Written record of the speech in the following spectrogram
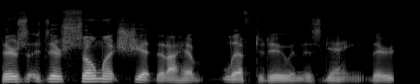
There's there's so much shit that I have left to do in this game. There,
